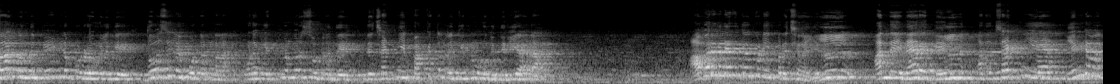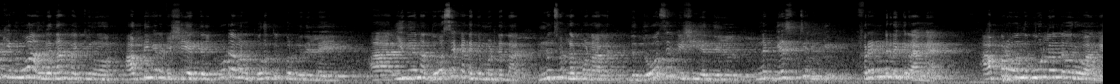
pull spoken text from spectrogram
கால் வந்து பிளேட்ல போடுறவங்களுக்கு தோசையில போட்டோம்னா உனக்கு எத்தனை முறை சொல்றது? இந்த சட்னியை பக்கத்துல வைக்கணும்னு உனக்கு தெரியாதா? அவர்கள் இருக்கக்கூடிய பிரச்சனையில் அந்த நேரத்தில் அந்த சட்னியை எங்க வைக்கணுமோ அங்கதான் வைக்கணும் அப்படிங்கிற விஷயத்தை கூட அவன் பொறுத்துக் கொள்வதில்லை. ஆஹ் இது நான் தோசை கணக்கு மட்டும்தான். இன்னும் சொல்ல போனால் இந்த தோசை விஷயத்தில் இன்னும் கெஸ்ட் இருக்கு ஃப்ரெண்ட் இருக்கிறாங்க. அப்புறம் வந்து ஊர்ல இருந்து வருவாங்க.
